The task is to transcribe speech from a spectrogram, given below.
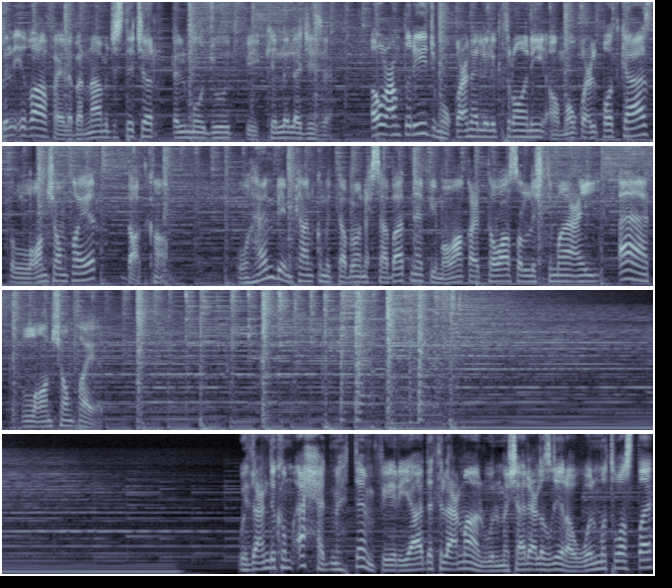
بالإضافة إلى برنامج ستيتشر الموجود في كل الأجهزة أو عن طريق موقعنا الإلكتروني أو موقع البودكاست launchonfire.com وهم بإمكانكم تتابعون حساباتنا في مواقع التواصل الاجتماعي at وإذا عندكم أحد مهتم في ريادة الأعمال والمشاريع الصغيرة والمتوسطة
